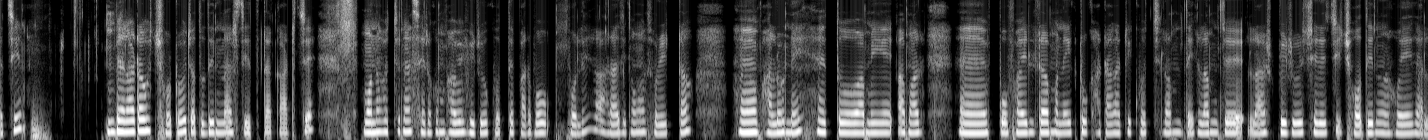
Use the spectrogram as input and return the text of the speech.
আছি বেলাটাও ছোট যতদিন না শীতটা কাটছে মনে হচ্ছে না সেরকমভাবে ভিডিও করতে পারব বলে। আর আজকে আমার শরীরটাও হ্যাঁ ভালো নেই। হ্যাঁ, তো আমি আমার প্রোফাইলটা মানে একটু ঘাটাঘাটি করছিলাম। দেখলাম যে লাস্ট ভিডিও ছেড়েছি দিন হয়ে গেল।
